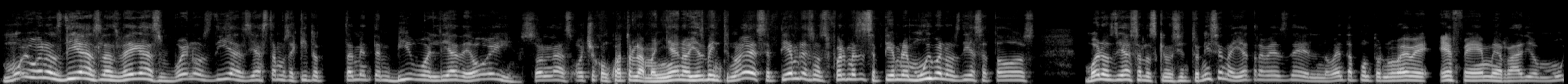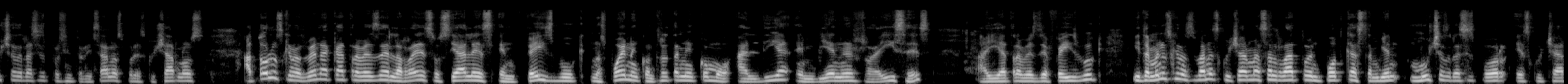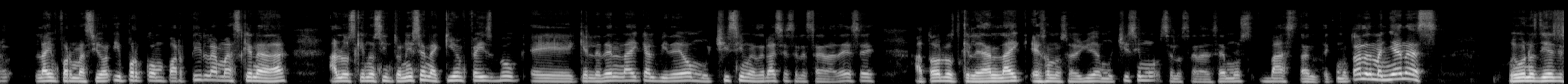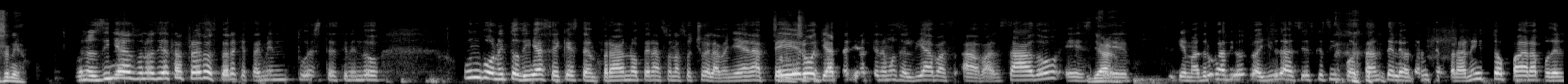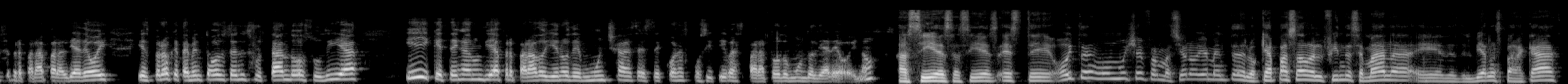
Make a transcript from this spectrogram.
Muy buenos días, Las Vegas. Buenos días. Ya estamos aquí totalmente en vivo el día de hoy. Son las 8 con 4 de la mañana. Hoy es 29 de septiembre. Se nos fue el mes de septiembre. Muy buenos días a todos. Buenos días a los que nos sintonizan ahí a través del 90.9 FM Radio. Muchas gracias por sintonizarnos, por escucharnos. A todos los que nos ven acá a través de las redes sociales en Facebook, nos pueden encontrar también como Al Día en Bienes Raíces ahí a través de Facebook. Y también los que nos van a escuchar más al rato en podcast también, muchas gracias por escuchar la información y por compartirla más que nada. A los que nos sintonicen aquí en Facebook, eh, que le den like al video, muchísimas gracias, se les agradece. A todos los que le dan like, eso nos ayuda muchísimo, se los agradecemos bastante. Como todas las mañanas, muy buenos días, Yesenia. Buenos días, buenos días, Alfredo. Espero que también tú estés teniendo un bonito día. Sé que es temprano, apenas son las 8 de la mañana, pero ya, ya tenemos el día avanzado. Este, que madruga Dios lo ayuda, así es que es importante levantarse tempranito para poderse preparar para el día de hoy. Y espero que también todos estén disfrutando su día y que tengan un día preparado lleno de muchas este, cosas positivas para todo el mundo el día de hoy, ¿no? Así es, así es. Este, hoy tenemos mucha información, obviamente, de lo que ha pasado el fin de semana, eh, desde el viernes para acá.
